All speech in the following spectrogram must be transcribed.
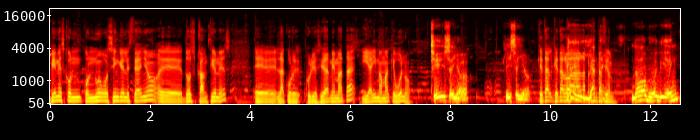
vienes con, con nuevo single este año, eh, dos canciones. eh, la cur- curiosidad me mata y hay mamá que bueno. Sí, señor. Sí, señor. ¿Qué tal, qué tal va la presentación? No, muy bien.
